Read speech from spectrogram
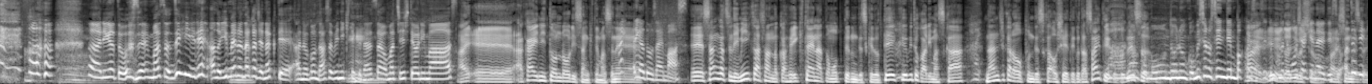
ありがとうございます。ぜひね、あの夢の中じゃなくて、あの今度遊びに来てください。お待ちしております。はい、えー、赤いニトンローリーさん来てますね。ありがとうございます。えー、3月にミーカーさんのカフェ行きたいなと思ってるんですけど、定休日とかありますか、はい何時からオープンですか？教えてくださいということです。あーなんかもうなんかお店の宣伝ばっかりさせてもらってはい申し訳ないですよ。私、ちょっ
